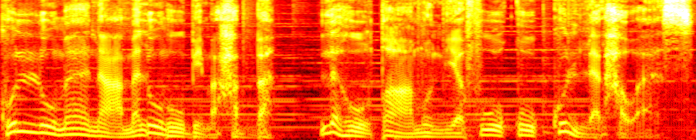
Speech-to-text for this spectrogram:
كل ما نعمله بمحبة له طعم يفوق كل الحواس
